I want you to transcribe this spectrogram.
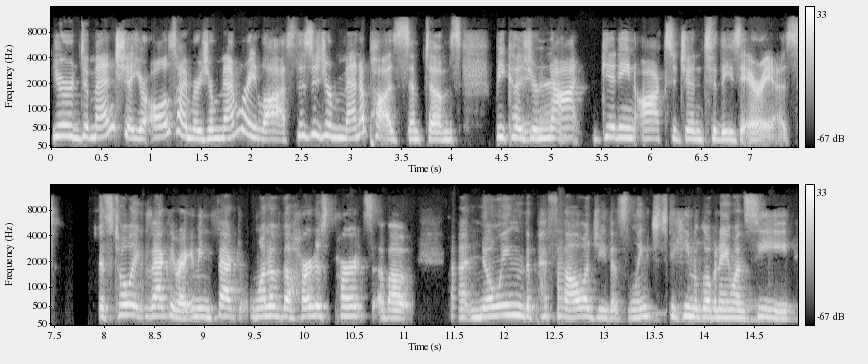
your dementia your alzheimer's your memory loss this is your menopause symptoms because Amen. you're not getting oxygen to these areas it's totally exactly right. I mean, in fact, one of the hardest parts about uh, knowing the pathology that's linked to hemoglobin A1C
